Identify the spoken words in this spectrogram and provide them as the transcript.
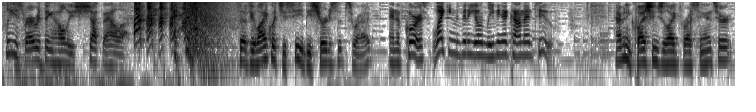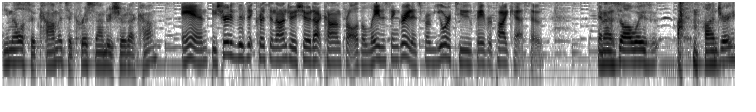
Please, for everything holy, shut the hell up. so if you like what you see, be sure to subscribe. And of course, liking the video and leaving a comment too. Have any questions you'd like for us to answer? Email us at comments at chrisandandreshow.com. And be sure to visit chrisandandreshow.com for all the latest and greatest from your two favorite podcast hosts. And as always, I'm Andre,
